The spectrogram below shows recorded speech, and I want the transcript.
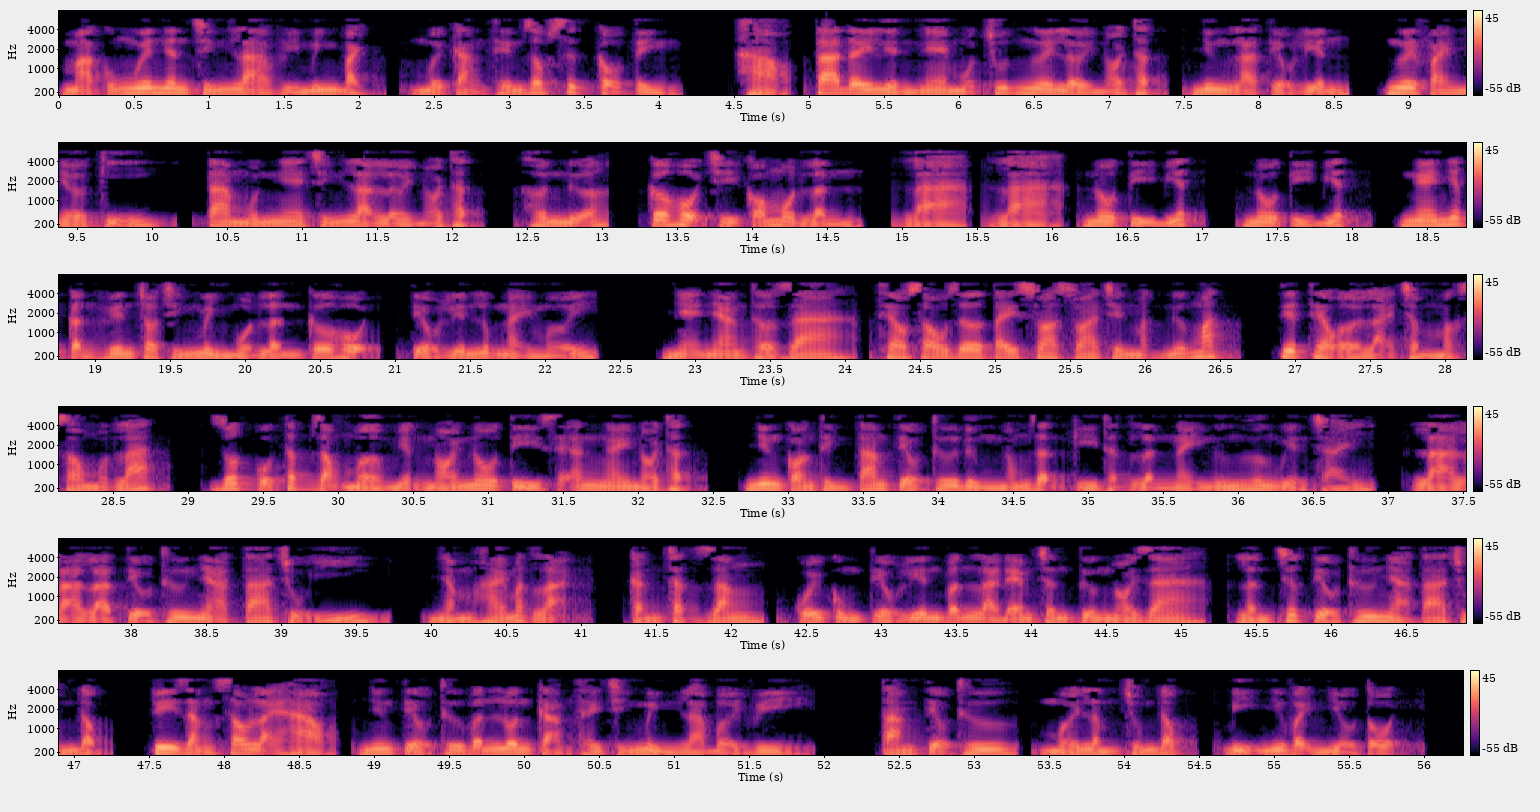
mà cũng nguyên nhân chính là vì minh bạch, mới càng thêm dốc sức cầu tình. Hảo, ta đây liền nghe một chút ngươi lời nói thật, nhưng là tiểu liên, ngươi phải nhớ kỹ, ta muốn nghe chính là lời nói thật, hơn nữa, cơ hội chỉ có một lần, là, là, nô tỳ biết, nô tỳ biết, nghe nhất cẩn huyên cho chính mình một lần cơ hội, tiểu liên lúc này mới, nhẹ nhàng thở ra, theo sau giơ tay xoa xoa trên mặt nước mắt, tiếp theo ở lại trầm mặc sau một lát, rốt cuộc thấp giọng mở miệng nói nô tỳ sẽ ăn ngay nói thật, nhưng còn thỉnh tam tiểu thư đừng nóng giận kỳ thật lần này ngưng hương uyển cháy, là là là tiểu thư nhà ta chủ ý, nhắm hai mắt lại, cắn chặt răng, cuối cùng tiểu liên vẫn là đem chân tướng nói ra, lần trước tiểu thư nhà ta trúng độc, tuy rằng sau lại hảo, nhưng tiểu thư vẫn luôn cảm thấy chính mình là bởi vì, tam tiểu thư, mới lầm trúng độc, bị như vậy nhiều tội,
